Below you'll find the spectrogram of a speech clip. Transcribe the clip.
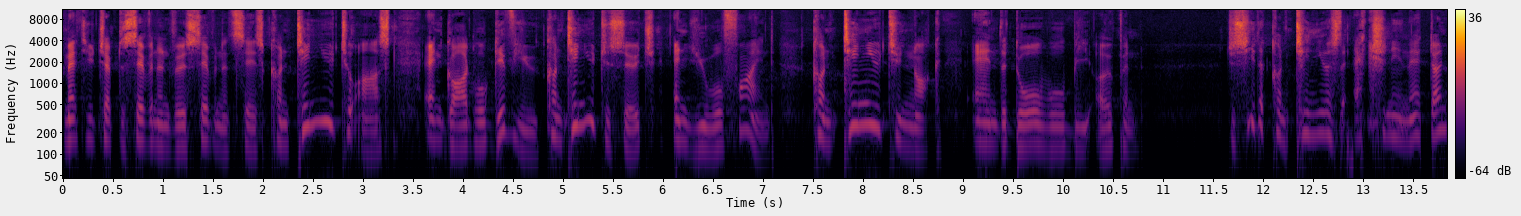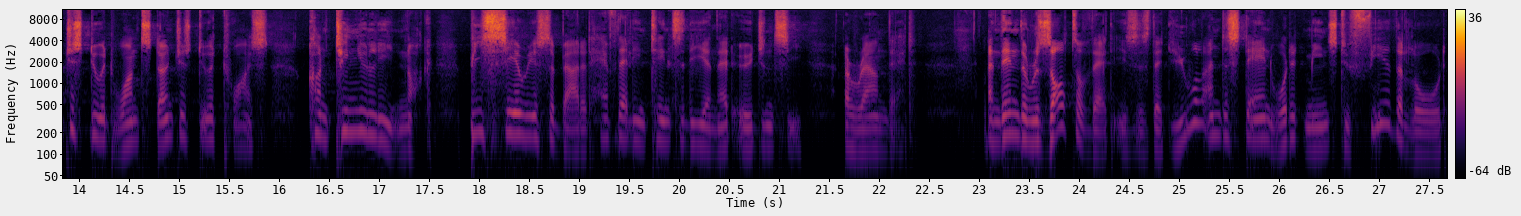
Matthew chapter 7 and verse 7, it says, Continue to ask, and God will give you. Continue to search, and you will find. Continue to knock, and the door will be open. Do you see the continuous action in that? Don't just do it once, don't just do it twice. Continually knock. Be serious about it. Have that intensity and that urgency around that. And then the result of that is, is that you will understand what it means to fear the Lord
